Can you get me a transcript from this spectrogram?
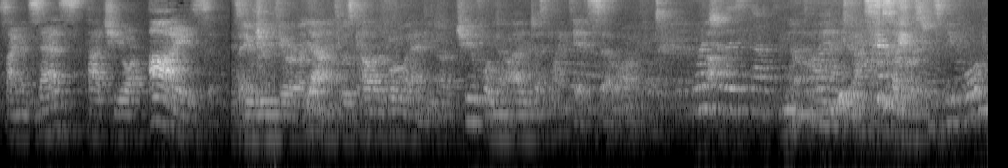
Simon says, touch your eyes. So you read your, yeah, it was colorful and you know, cheerful, you know, I just liked it. So, um, When should I start? no, I had to ask some questions before,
